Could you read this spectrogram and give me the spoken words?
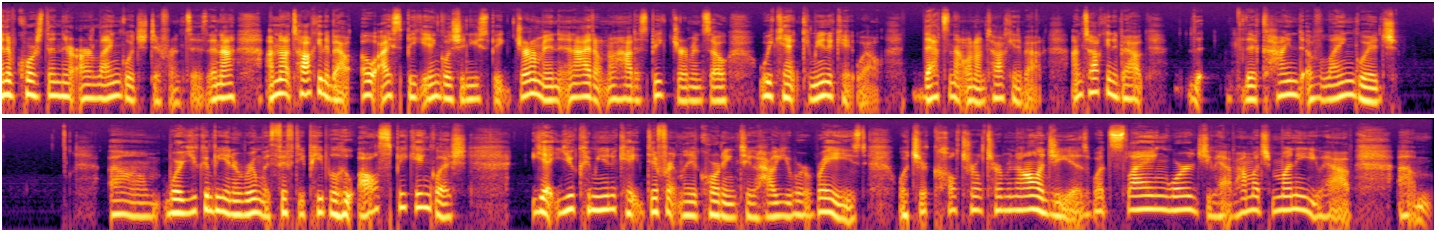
And of course, then there are language differences. And I, I'm not talking about, oh, I speak English and you speak German and I don't know how to speak German, so we can't communicate well. That's not what I'm talking about. I'm talking about the, kind of language um, where you can be in a room with 50 people who all speak English yet you communicate differently according to how you were raised, what your cultural terminology is, what slang words you have, how much money you have, um,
